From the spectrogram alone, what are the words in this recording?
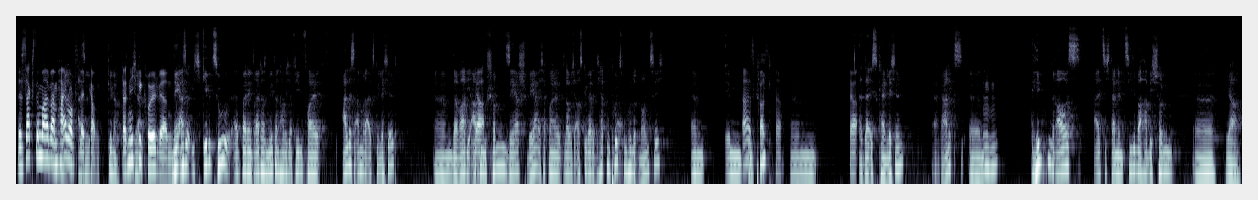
Das sagst du mal beim High Rocks also, Wettkampf. genau, Dass nicht ja. gekrölt werden soll. Nee, also ich gebe zu, äh, bei den 3000 Metern habe ich auf jeden Fall alles andere als gelächelt. Ähm, da war die Atmung Ja. schon sehr schwer. Ich habe mal, glaube ich, ausgewertet. Ich hatte einen Puls von 190 ähm, im, ah, im ist krass. Peak. Ja. Ähm, Ja. also da ist kein Lächeln, ja, gar nichts. Ähm, Mhm. Hinten raus, als ich dann im Ziel war, habe ich schon, äh, ja,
